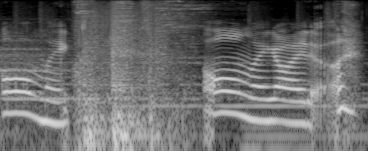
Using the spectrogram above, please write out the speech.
oh my. Oh my god.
